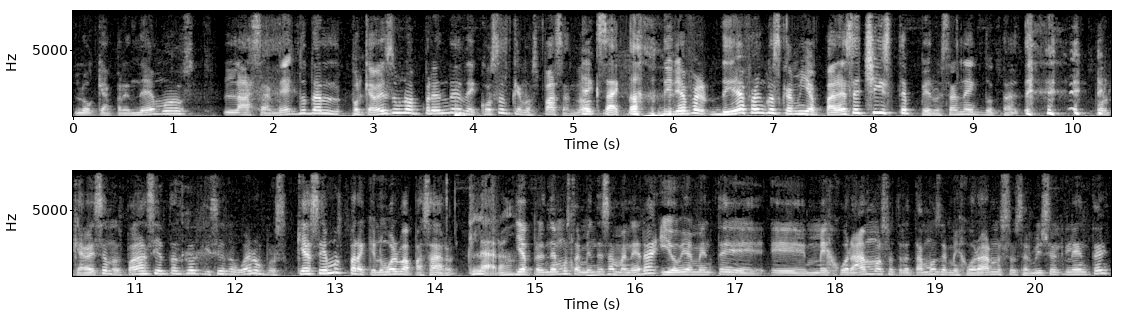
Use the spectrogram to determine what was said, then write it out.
lo que aprendemos, las anécdotas, porque a veces uno aprende de cosas que nos pasan, ¿no? Exacto. Diría, diría Franco Escamilla, parece chiste, pero es anécdota, porque a veces nos pasan ciertas cosas que dicen, bueno, pues, ¿qué hacemos para que no vuelva a pasar? Claro. Y aprendemos también de esa manera y obviamente eh, mejoramos o tratamos de mejorar nuestro servicio al cliente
